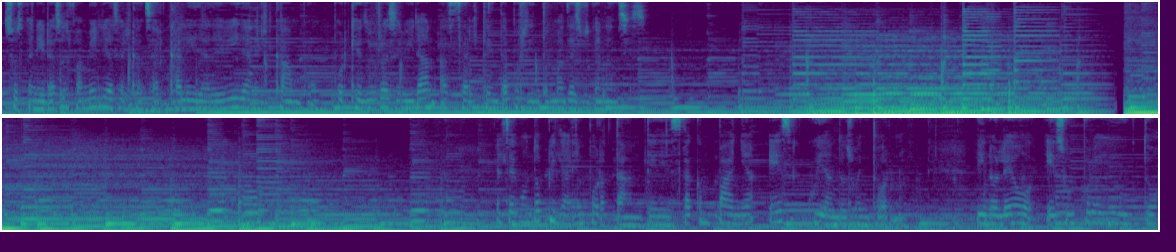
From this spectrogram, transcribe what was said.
sostener a sus familias y alcanzar calidad de vida en el campo, porque ellos recibirán hasta el 30% más de sus ganancias. El segundo pilar importante de esta campaña es cuidando su entorno. Linoleo es un producto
